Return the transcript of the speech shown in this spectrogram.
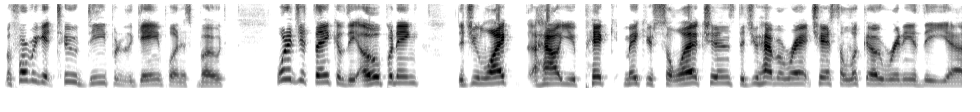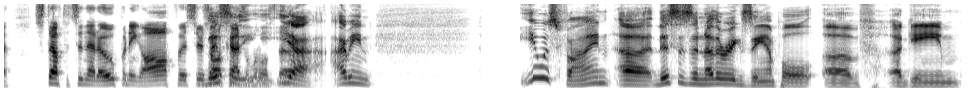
before we get too deep into the gameplay in this boat, what did you think of the opening? Did you like how you pick, make your selections? Did you have a chance to look over any of the uh, stuff that's in that opening office? There's this all kinds is, of little stuff. Yeah, I mean, it was fine. Uh, this is another example of a game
